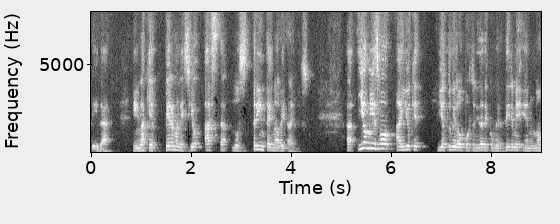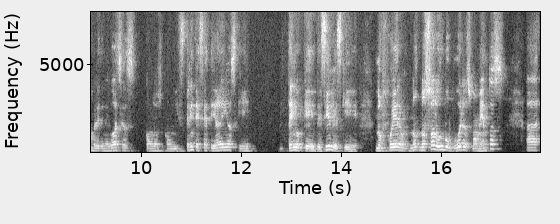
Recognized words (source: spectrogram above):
edad, en la que permaneció hasta los 39 años. Uh, yo mismo, yo que yo tuve la oportunidad de convertirme en un hombre de negocios con, los, con mis 37 años y tengo que decirles que no fueron, no, no solo hubo buenos momentos, uh,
